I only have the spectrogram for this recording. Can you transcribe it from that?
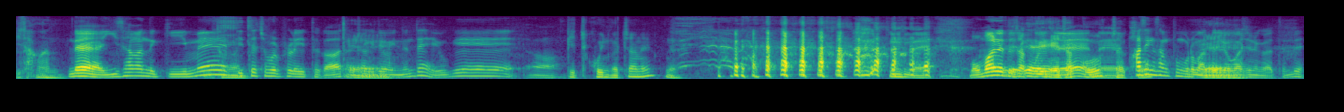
이상한 네 이상한 느낌의 이상한... detachable plate가 장착이 네. 되어 있는데 이게 어... 비트코인 같지 않아요? 네. 네. 뭐만 해도 자꾸 예, 예, 이제 자꾸, 네, 자꾸. 파생 상품으로 만들려고 예. 하시는 것 같은데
